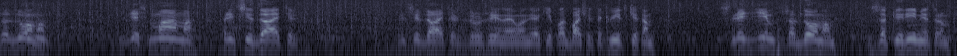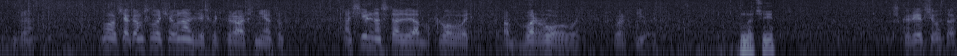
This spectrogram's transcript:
за домом. Здесь мама, председатель, председатель з дружиною, вон які побачите квітки там. Следим за домом, за периметром. Да. Ну, во всяком случае, у нас здесь хоть краж нету. А сильно стали обкровывать, обворовывать квартиры. Вночі. Скорее всего, так.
